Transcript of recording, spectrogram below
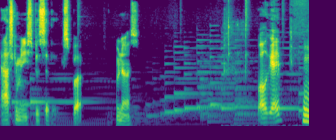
ask him any specifics. But who knows? Well, Gabe. Hmm.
